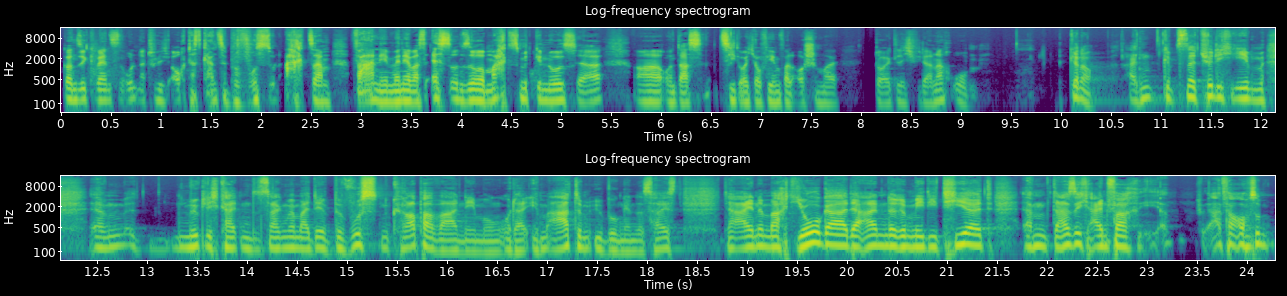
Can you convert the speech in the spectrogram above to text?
Konsequenzen und natürlich auch das Ganze bewusst und achtsam wahrnehmen. Wenn ihr was esst und so, macht es mit Genuss, ja. Äh, und das zieht euch auf jeden Fall auch schon mal deutlich wieder nach oben. Genau gibt es natürlich eben ähm, Möglichkeiten, sagen wir mal, der bewussten Körperwahrnehmung oder eben Atemübungen. Das heißt, der eine macht Yoga, der andere meditiert, ähm, da sich einfach, einfach auch so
